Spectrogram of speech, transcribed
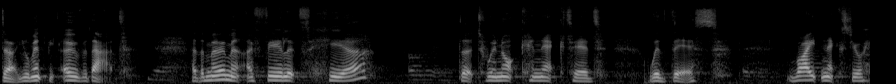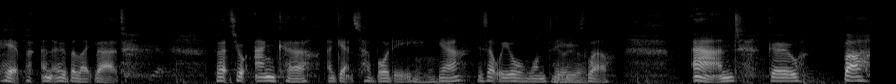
da. You're meant to be over that. At the moment, I feel it's here that we're not connected with this. Right next to your hip and over like that. So that's your anchor against her body. Mm-hmm. Yeah? Is that what you're wanting Yeah, yeah. as well? And go ba,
